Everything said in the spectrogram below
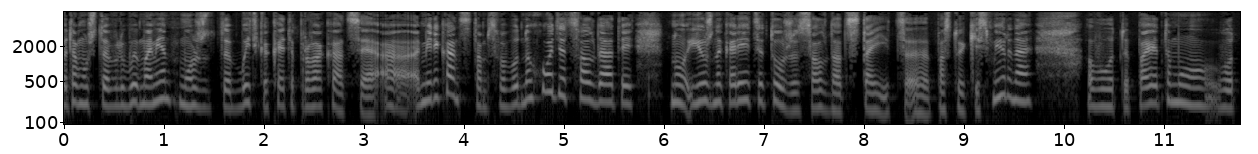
потому что в любой момент может быть какая-то провокация. А американцы там свободно ходят, солдаты, но южнокорейцы тоже солдат стоит э, по стойке смирно. Вот, поэтому вот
